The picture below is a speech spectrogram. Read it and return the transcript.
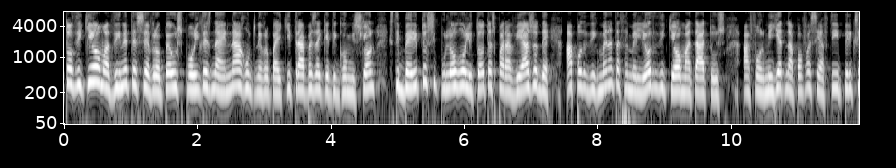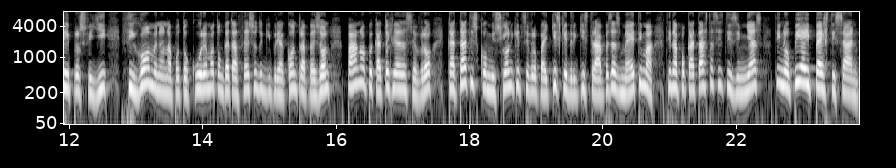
Το δικαίωμα δίνεται σε Ευρωπαίους πολίτες να ενάγουν την Ευρωπαϊκή Τράπεζα και την Κομισιόν στην περίπτωση που λόγω λιτότητας παραβιάζονται αποδεδειγμένα τα θεμελιώδη δικαιώματά τους. Αφορμή για την απόφαση αυτή υπήρξε η προσφυγή θυγόμενων από το κούρεμα των καταθέσεων των Κυπριακών Τραπεζών πάνω από 100.000 ευρώ κατά της Κομισιόν και της Ευρωπαϊκής Κεντρικής Τράπεζας με αίτημα την αποκατάσταση της ζημιάς την οποία υπέστησαν.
